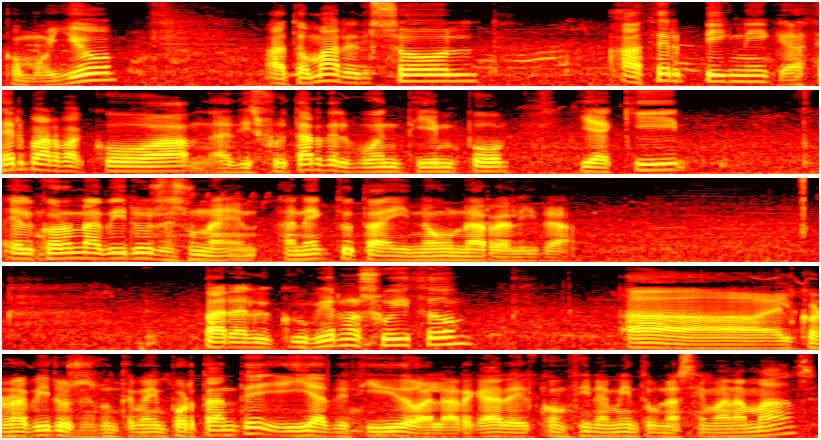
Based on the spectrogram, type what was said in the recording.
como yo, a tomar el sol, a hacer picnic, a hacer barbacoa, a disfrutar del buen tiempo y aquí el coronavirus es una anécdota y no una realidad. Para el gobierno suizo ah, el coronavirus es un tema importante y ha decidido alargar el confinamiento una semana más.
